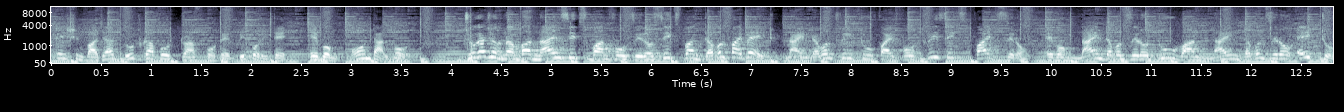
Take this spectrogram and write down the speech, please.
স্টেশন বাজার, দুর্গাপুর ট্রান্সপোর্টের বিপরীতে এবং অন্ডাল মোড়। যোগাযোগ number nine six one four zero six one five eight, nine three two five four three six five zero এবং nine zero two one nine zero eight two.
